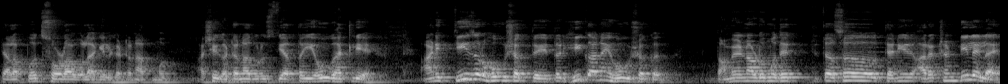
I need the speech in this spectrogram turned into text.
त्याला पद सोडावं लागेल घटनात्मक. अशी घटना दुरुस्ती आता येऊ घातली आहे. आणि ती जर होऊ शकते तर ही का नाही होऊ शकत? तामिळनाडूमध्ये तसं त्यांनी आरक्षण दिलेलं आहे.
